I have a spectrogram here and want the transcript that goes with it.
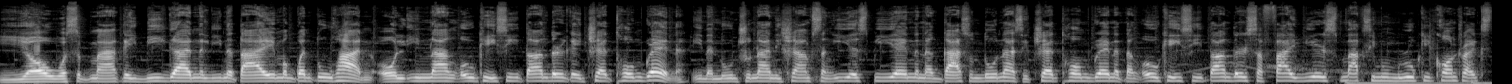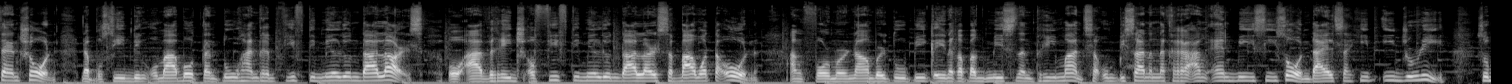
Yo, what's up mga kaibigan? Nali na tayo magkwentuhan. All in na OKC Thunder kay Chet Holmgren. Inanunsyo na ni Shams ng ESPN na nagkasundo na si Chet Holmgren at ang OKC Thunder sa 5 years maximum rookie contract extension na posibleng umabot ng 250 million dollars o average of 50 million dollars sa bawat taon. Ang former number 2 pick ay nakapag-miss ng 3 months sa umpisa ng nakaraang NBA season dahil sa hip injury.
